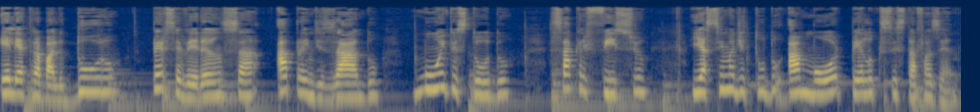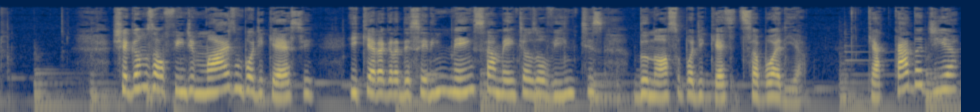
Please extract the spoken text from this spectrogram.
Ele é trabalho duro, perseverança, aprendizado, muito estudo, sacrifício e, acima de tudo, amor pelo que se está fazendo. Chegamos ao fim de mais um podcast e quero agradecer imensamente aos ouvintes do nosso podcast de Saboaria, que a cada dia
